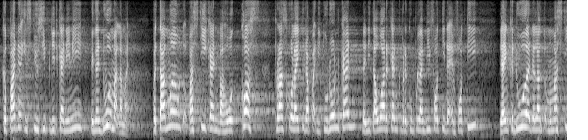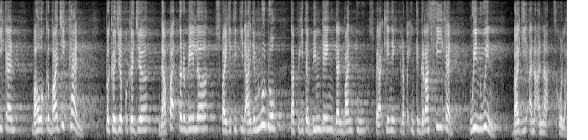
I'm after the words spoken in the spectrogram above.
kepada institusi pendidikan ini dengan dua maklumat. Pertama, untuk pastikan bahawa kos prasekolah itu dapat diturunkan dan ditawarkan kepada kumpulan B40 dan M40. Dan yang kedua adalah untuk memastikan bahawa kebajikan pekerja-pekerja dapat terbela supaya kita tidak hanya menuduh tapi kita bimbing dan bantu supaya akhirnya kita dapat integrasikan win-win bagi anak-anak sekolah,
